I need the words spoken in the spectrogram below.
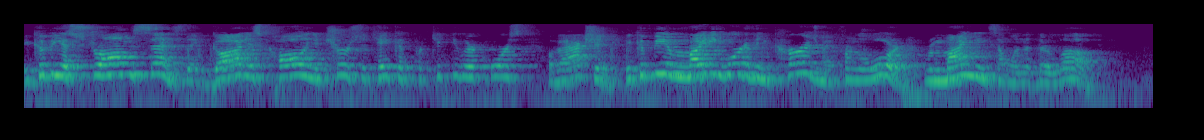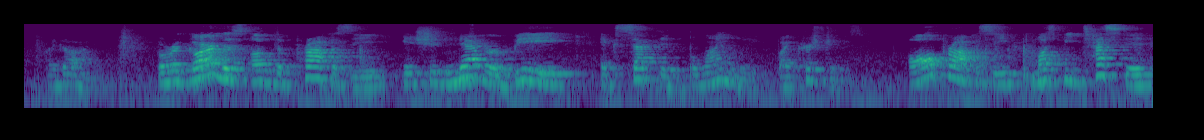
It could be a strong sense that God is calling a church to take a particular course of action. It could be a mighty word of encouragement from the Lord, reminding someone that they're loved by God. But regardless of the prophecy, it should never be accepted blindly by Christians. All prophecy must be tested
